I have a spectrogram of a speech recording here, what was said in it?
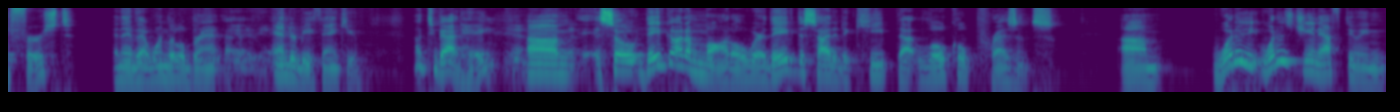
First, and they have that one little brand, uh, Enderby. Enderby. Thank you. Not too bad, hey. Um, so they've got a model where they've decided to keep that local presence. Um, what, are you, what is GNF doing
